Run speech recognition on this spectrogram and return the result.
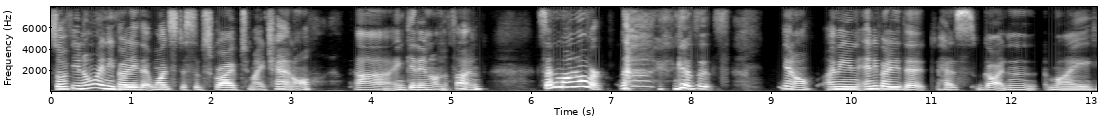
So if you know anybody that wants to subscribe to my channel uh, and get in on the fun, send them on over because it's, you know, I mean, anybody that has gotten my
